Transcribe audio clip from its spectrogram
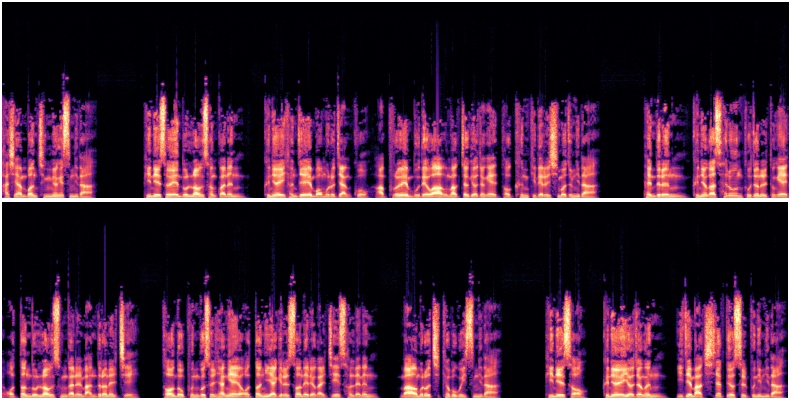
다시 한번 증명했습니다. 빈에서의 놀라운 성과는 그녀의 현재에 머무르지 않고 앞으로의 무대와 음악적 여정에 더 큰 기대를 심어줍니다. 팬들은 그녀가 새로운 도전을 통해 어떤 놀라운 순간을 만들어낼지, 더 높은 곳을 향해 어떤 이야기를 써내려갈지 설레는 마음으로 지켜보고 있습니다. 빈에서 그녀의 여정은 이제 막 시작되었을 뿐입니다.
